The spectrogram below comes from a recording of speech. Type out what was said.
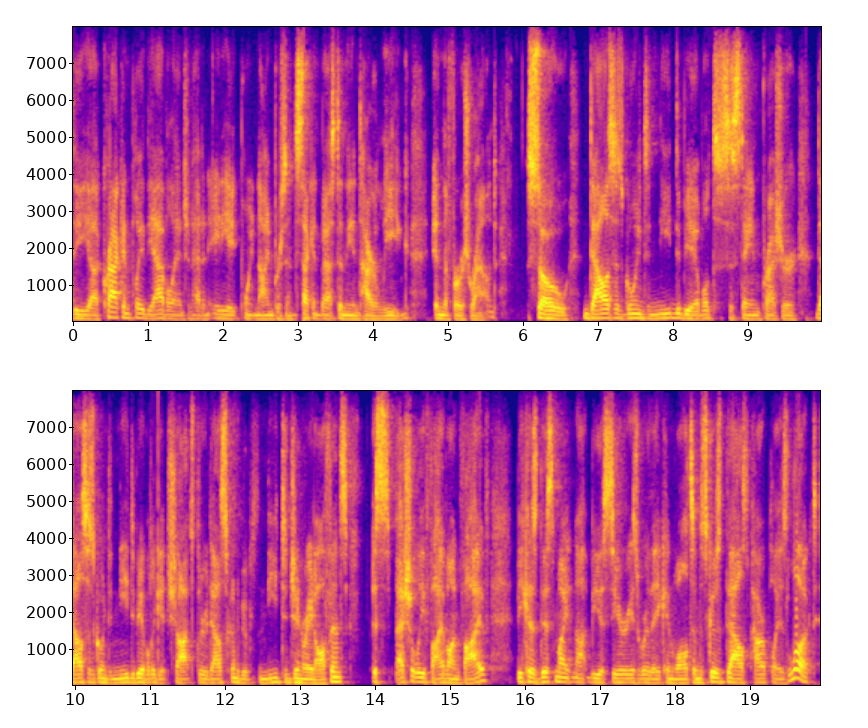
the uh, Kraken played the Avalanche and had an 88.9 percent, second best in the entire league in the first round. So Dallas is going to need to be able to sustain pressure. Dallas is going to need to be able to get shots through. Dallas is going to be able to need to generate offense, especially five on five, because this might not be a series where they can waltz. And as good as Dallas power play has looked,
